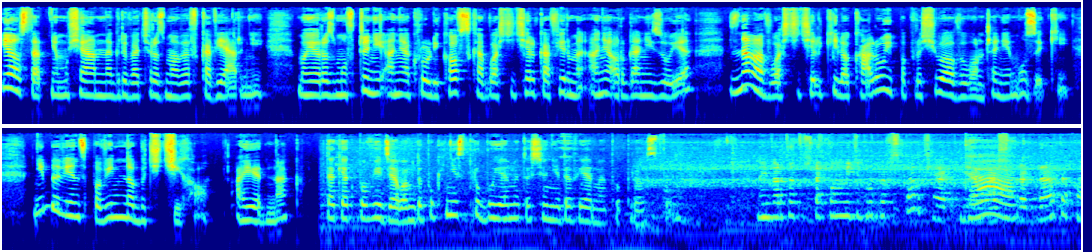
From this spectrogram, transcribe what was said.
Ja ostatnio musiałam nagrywać rozmowę w kawiarni. Moja rozmówczyni Ania Królikowska, właścicielka firmy Ania Organizuje, znała właścicielki lokalu i poprosiła o wyłączenie muzyki. Niby więc powinno być cicho, a jednak. Tak jak powiedziałam, dopóki nie spróbujemy, to się nie dowiemy po prostu. No i warto też taką mieć grupę wsparcia, jak miałaś, tak. prawda? Taką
